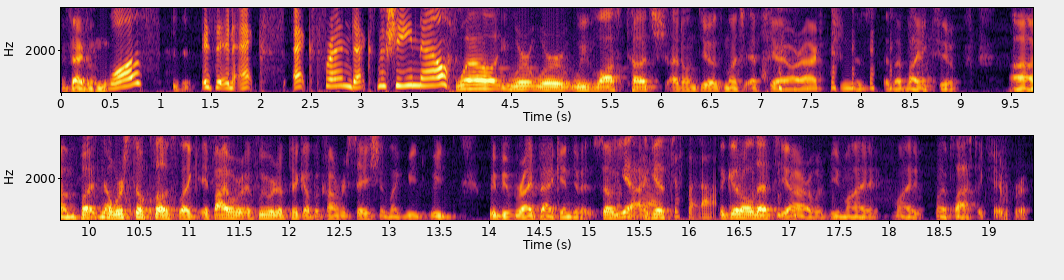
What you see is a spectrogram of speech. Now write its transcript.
In fact when, was? Is it an ex ex friend ex machine now? Well we're we're we've lost touch. I don't do as much ftir action as, as i'd like to. Um, but no we're still close. Like if i were if we were to pick up a conversation like we'd we'd, we'd be right back into it. So yeah, yeah i guess like the good old FTIR would be my my my plastic favorite.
